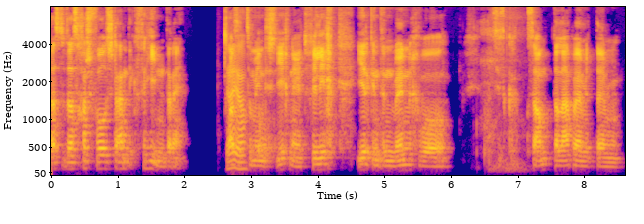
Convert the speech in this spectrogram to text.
dass du das kannst vollständig verhindern ja, Also ja. zumindest ich nicht. Vielleicht irgendein Mönch, der sein gesamtes Leben mit dem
